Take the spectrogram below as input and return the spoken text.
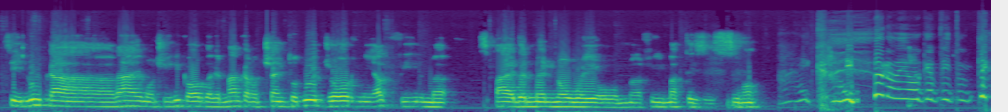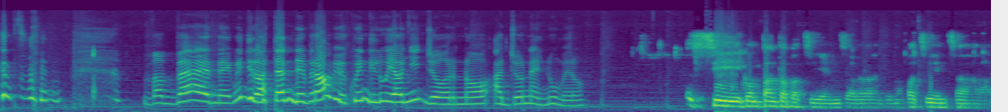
Sì, Luca Raimo ci ricorda che mancano 102 giorni al film Spider-Man No Way Home, film attesissimo. Ah, ecco, non avevo capito un cazzo. Va bene, quindi lo attende proprio e quindi lui ogni giorno aggiorna il numero. Sì, con tanta pazienza, veramente, una pazienza...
